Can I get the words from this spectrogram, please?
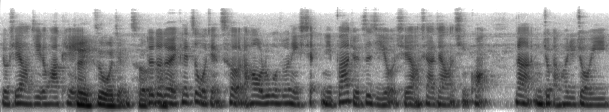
有血氧机的话可以可以自我检测。对对，对，可以自我检测。然后如果说你下你发觉自己有血氧下降的情况，那你就赶快去就医，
